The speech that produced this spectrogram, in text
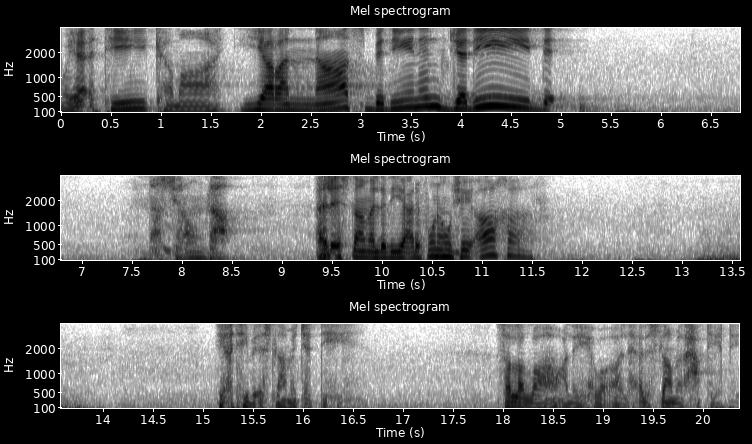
ويأتي كما يرى الناس بدين جديد. الناس يرون لا الإسلام الذي يعرفونه شيء آخر. يأتي بإسلام جده. صلى الله عليه وآله. الإسلام الحقيقي.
